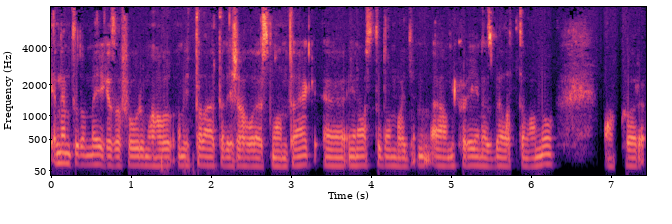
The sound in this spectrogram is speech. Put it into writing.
én nem tudom, melyik ez a fórum, ahol, amit találtál, és ahol ezt mondták. Én azt tudom, hogy amikor én ezt beadtam annó, akkor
